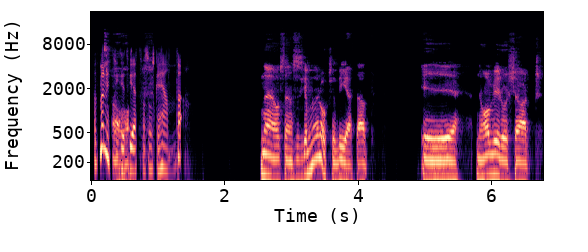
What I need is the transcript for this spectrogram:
Att man inte ja. riktigt vet vad som ska hända. Nej, och sen så ska man väl också veta att i, nu har vi då kört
